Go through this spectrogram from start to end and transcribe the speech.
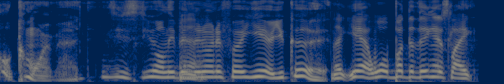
Oh, come on, man. You, you only been Yeah. doing it for a year. You good? Like yeah, well, but the thing is like.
